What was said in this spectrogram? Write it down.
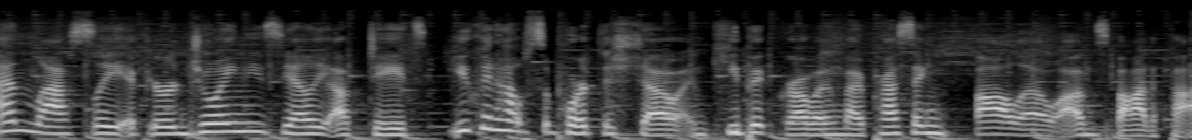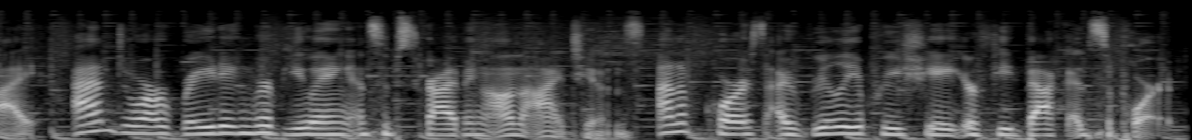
And lastly, if you're enjoying these daily updates, you can help support the show and keep it growing by pressing follow on Spotify and or rating, reviewing, and subscribing on iTunes. And of course, I really appreciate your feedback and support.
